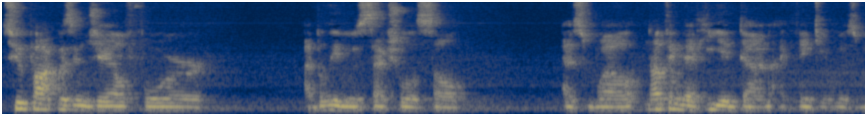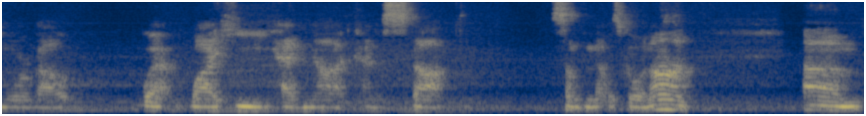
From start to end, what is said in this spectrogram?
Tupac was in jail for, I believe it was sexual assault as well. Nothing that he had done. I think it was more about why, why he had not kind of stopped something that was going on. Um,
